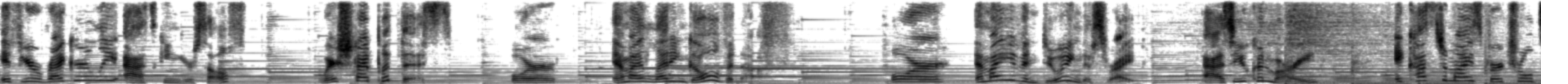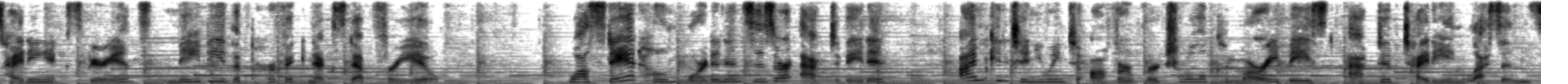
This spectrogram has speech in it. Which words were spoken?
If you're regularly asking yourself, where should I put this? Or am I letting go of enough? Or am I even doing this right? As you KonMari, a customized virtual tidying experience may be the perfect next step for you. While stay at home ordinances are activated, I'm continuing to offer virtual KonMari based active tidying lessons,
